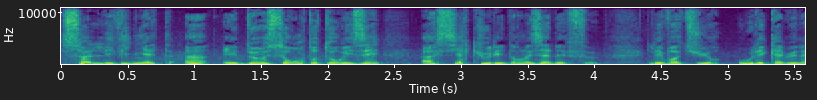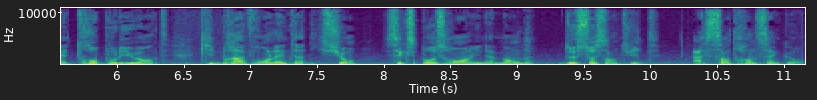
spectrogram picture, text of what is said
seules les vignettes 1 et 2 seront autorisées à circuler dans les ZFE. Les voitures ou les camionnettes trop polluantes qui braveront l'interdiction s'exposeront à une amende de 68 à 135 euros.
